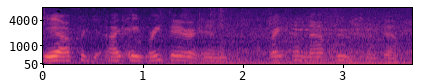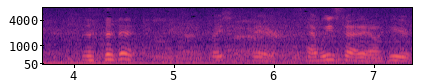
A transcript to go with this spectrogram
Yeah, I forget. I ate right there and right in that booth with them. right there. And we sat out here.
